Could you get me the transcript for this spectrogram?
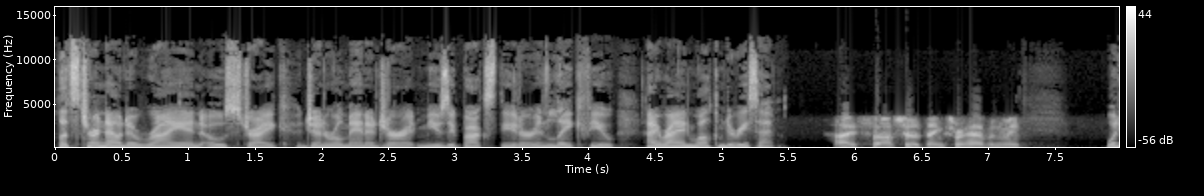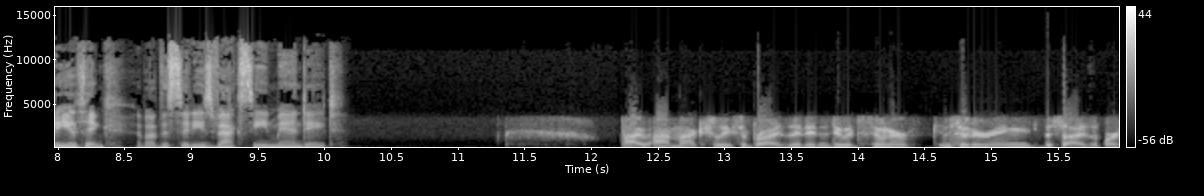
Let's turn now to Ryan Oestreich, general manager at Music Box Theater in Lakeview. Hi, Ryan. Welcome to Reset. Hi, Sasha. Thanks for having me. What do you think about the city's vaccine mandate? I, I'm actually surprised they didn't do it sooner, considering the size of our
